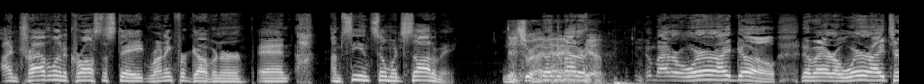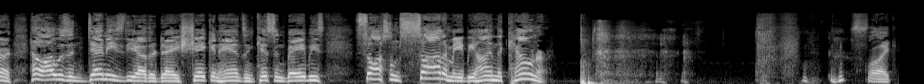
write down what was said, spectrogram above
I'm traveling across the state, running for governor, and ah, I'm seeing so much sodomy. That's right. No, no am, matter yeah. no matter where I go, no matter where I turn. Hell, I was in Denny's the other day, shaking hands and kissing babies. Saw some sodomy behind the counter. it's like,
